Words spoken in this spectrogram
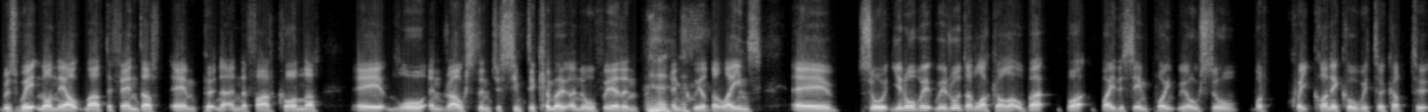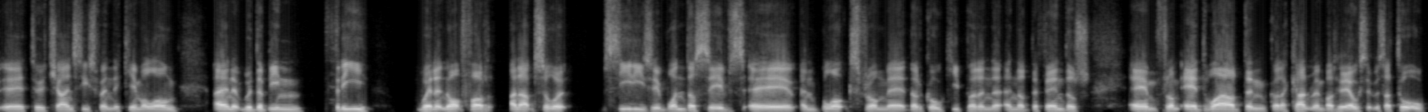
was waiting on the Alkmaar defender, um, putting it in the far corner, uh, low, and Ralston just seemed to come out of nowhere and, and clear the lines. Uh, so you know we, we rode our luck a little bit, but by the same point we also were quite clinical. We took our two, uh, two chances when they came along, and it would have been three were it not for an absolute series of wonder saves uh, and blocks from uh, their goalkeeper and, the, and their defenders, um, from Edouard and God, I can't remember who else. It was a total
